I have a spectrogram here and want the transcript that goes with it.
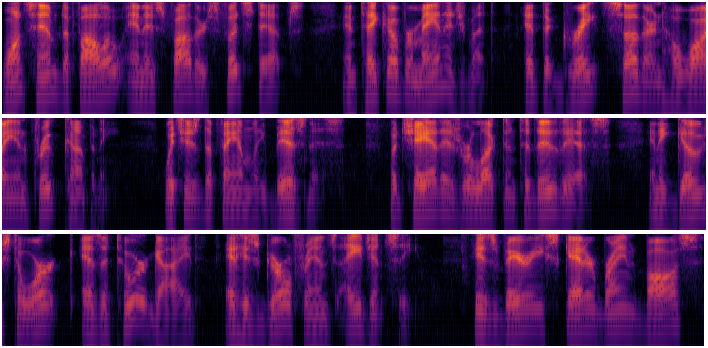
wants him to follow in his father's footsteps and take over management at the Great Southern Hawaiian Fruit Company, which is the family business. But Chad is reluctant to do this, and he goes to work as a tour guide at his girlfriend's agency. His very scatterbrained boss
